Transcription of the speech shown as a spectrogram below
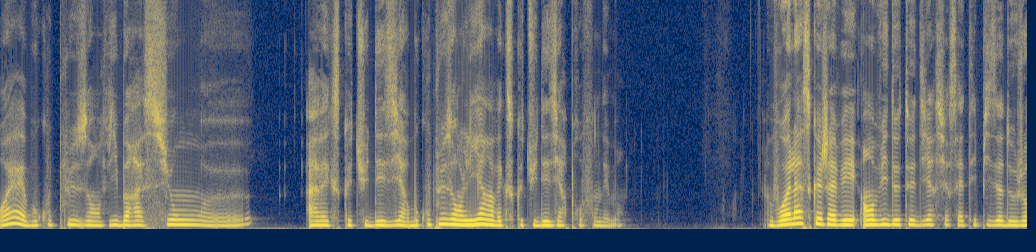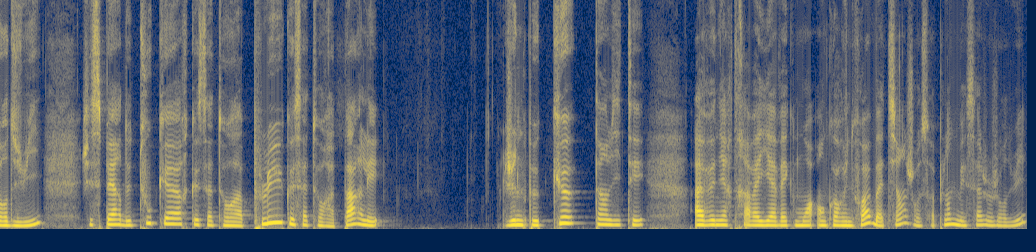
Ouais, beaucoup plus en vibration euh, avec ce que tu désires, beaucoup plus en lien avec ce que tu désires profondément. Voilà ce que j'avais envie de te dire sur cet épisode aujourd'hui. J'espère de tout cœur que ça t'aura plu, que ça t'aura parlé. Je ne peux que t'inviter à venir travailler avec moi encore une fois. Bah tiens, je reçois plein de messages aujourd'hui.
